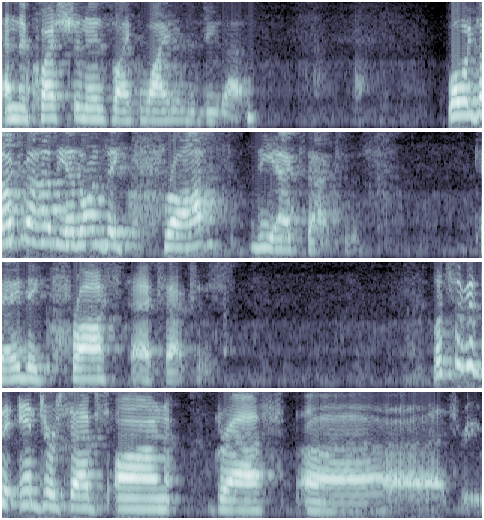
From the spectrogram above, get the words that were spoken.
And the question is like, why does it do that? Well, we talked about how the other ones, they cross the x-axis. Okay, they cross the x-axis. Let's look at the intercepts on graph uh, three.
